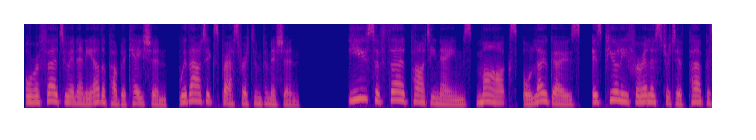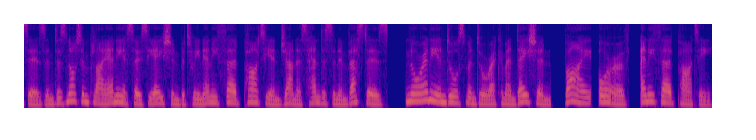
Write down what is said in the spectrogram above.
or referred to in any other publication, without express written permission. Use of third party names, marks, or logos is purely for illustrative purposes and does not imply any association between any third party and Janus Henderson investors, nor any endorsement or recommendation, by or of any third party.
